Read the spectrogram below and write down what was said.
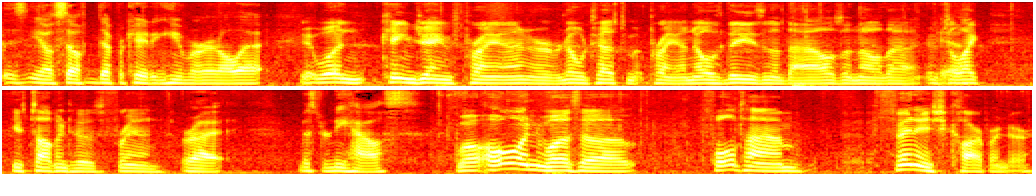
you know self-deprecating humor and all that. It wasn't King James praying or Old Testament praying, those these and the thous and all that. It's Yeah. like he's talking to his friend. Right, Mr. Niehaus. Well, Owen was a full-time finish carpenter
